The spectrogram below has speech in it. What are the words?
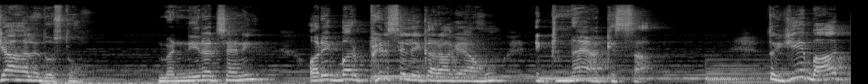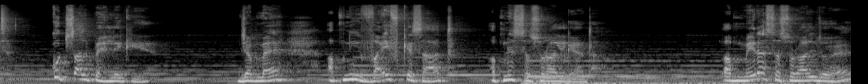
क्या हाल है दोस्तों? मैं नीरज सैनी और एक बार फिर से लेकर आ गया हूँ एक नया किस्सा। तो ये बात कुछ साल पहले की है, जब मैं अपनी वाइफ के साथ अपने ससुराल गया था। अब मेरा ससुराल जो है,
